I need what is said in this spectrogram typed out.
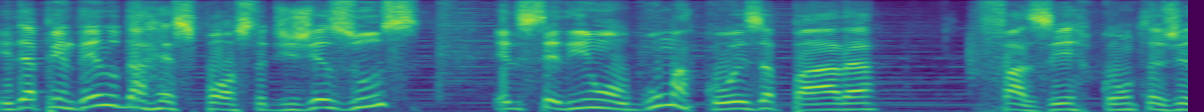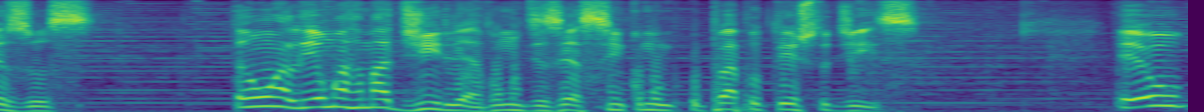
e dependendo da resposta de Jesus, eles teriam alguma coisa para fazer contra Jesus. Então ali é uma armadilha, vamos dizer assim, como o próprio texto diz. Eu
